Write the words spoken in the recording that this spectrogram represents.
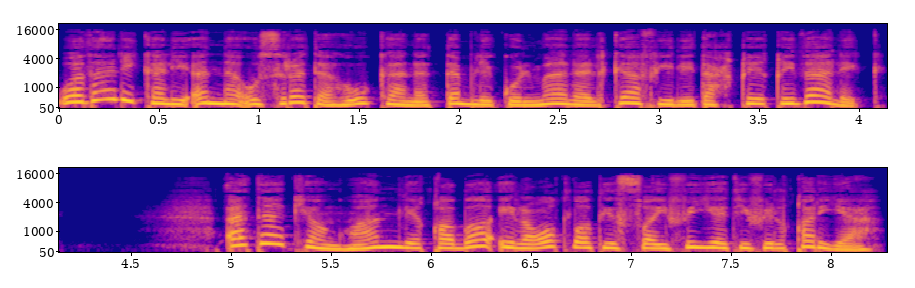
وذلك لأن أسرته كانت تملك المال الكافي لتحقيق ذلك. أتى كيونغ هوان لقضاء العطلة الصيفية في القرية،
